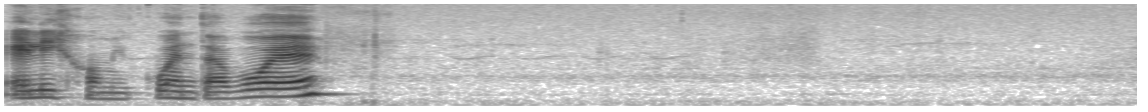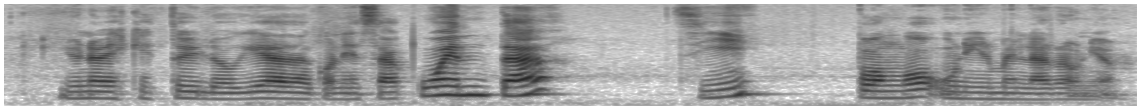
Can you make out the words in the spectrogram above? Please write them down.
elijo mi cuenta web y una vez que estoy logueada con esa cuenta, ¿sí? Pongo unirme en la reunión.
